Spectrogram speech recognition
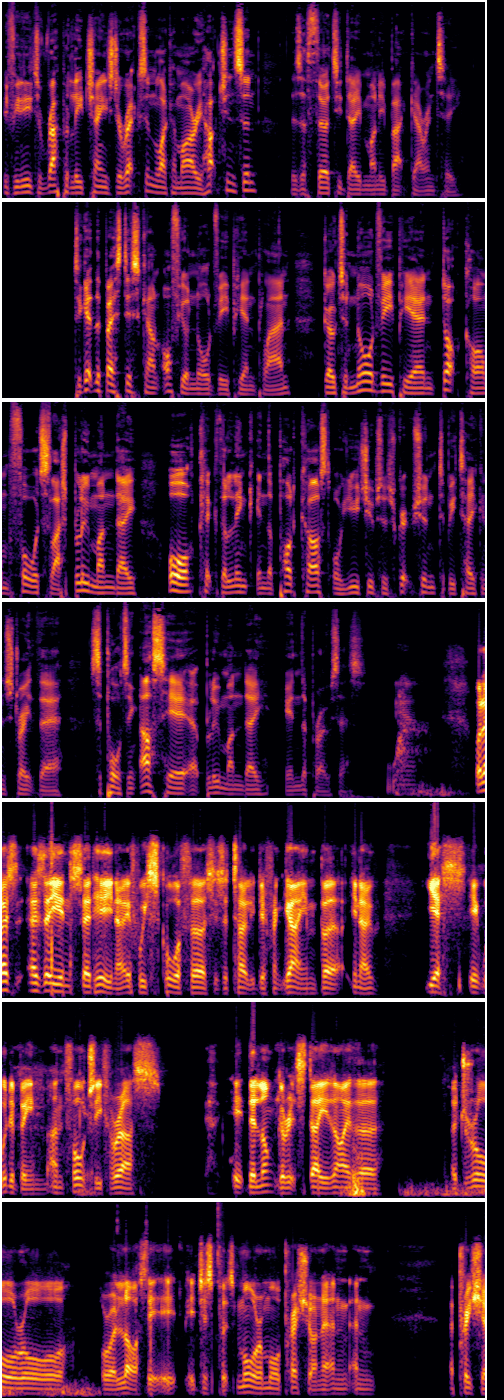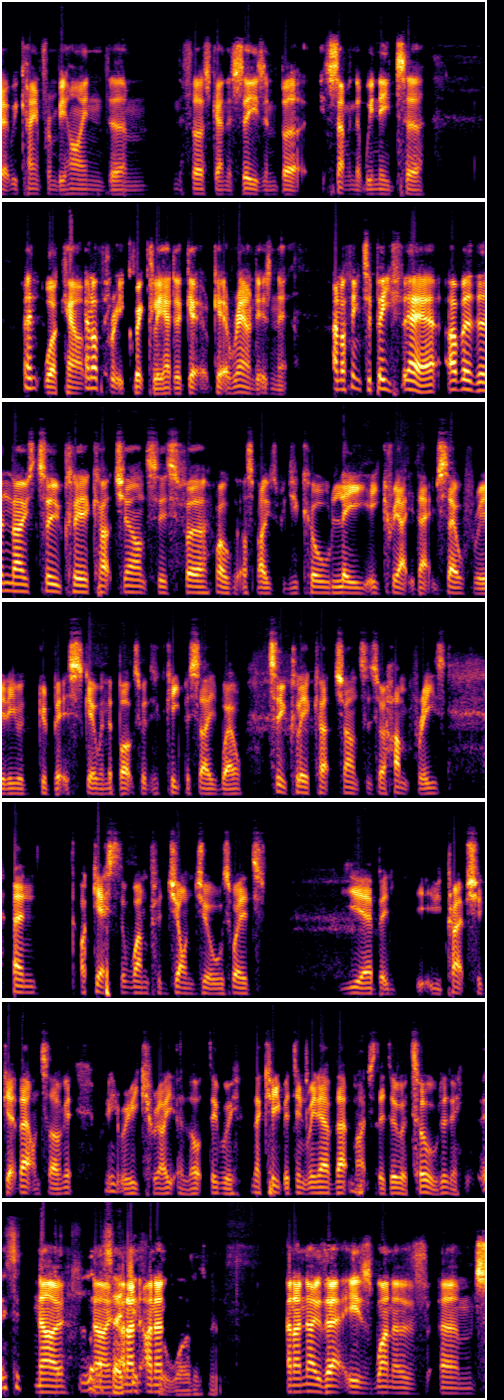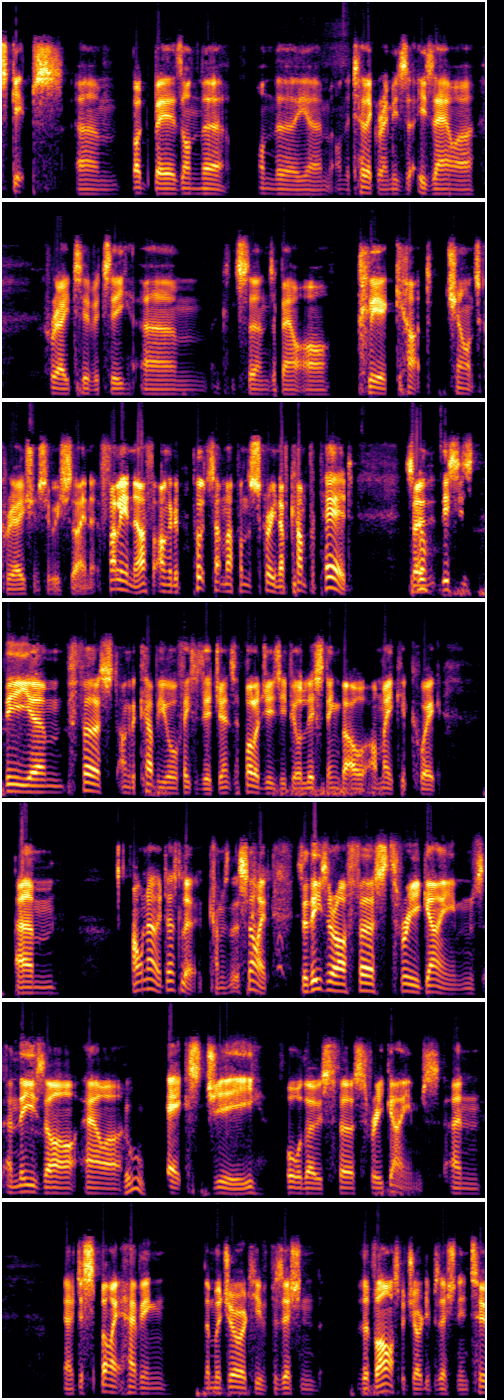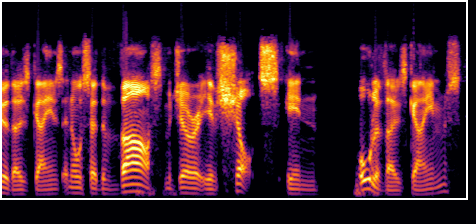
If you need to rapidly change direction like Omari Hutchinson, there's a 30 day money back guarantee. To get the best discount off your NordVPN plan, go to nordvpn.com forward slash Blue Monday or click the link in the podcast or YouTube subscription to be taken straight there, supporting us here at Blue Monday in the process. Yeah. Well, as as Ian said here, you know, if we score first, it's a totally different game. But you know, yes, it would have been. Unfortunately for us, it, the longer it stays either a draw or or a loss, it, it, it just puts more and more pressure on it. And, and appreciate we came from behind um, in the first game of the season, but it's something that we need to And- work out and I think- pretty quickly how to get get around it, isn't it? And I think to be fair, other than those two clear cut chances for, well, I suppose would you call Leigh, he created that himself really with a good bit of skill in the box, but the keeper saved well. Two clear cut chances for Humphreys. And I guess the one for John Jules, where it's, yeah, but you perhaps should get that on target. We didn't really create a lot, did we? The keeper didn't really have that much to do at all, did he? It's a, No, no. I say, And I, and, I, one, isn't it? and I know that is one of um, Skip's um, bugbears on the on the um, on the telegram is is our creativity um, and concerns about our clear cut chance creation, shall we say? And funnily enough, I'm going to put something up on the screen. I've come prepared. So Oh. this is the um, first. I'm going to cover your faces here, gents. Apologies if you're listening, but I'll, I'll make it quick. Um, oh no, it does look. It comes at the side. So these are our first three games, and these are our Ooh. XG for those first three games. And you know, despite having the majority of possession, the vast majority of possession in two of those games, and also the vast majority of shots in all of those games,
